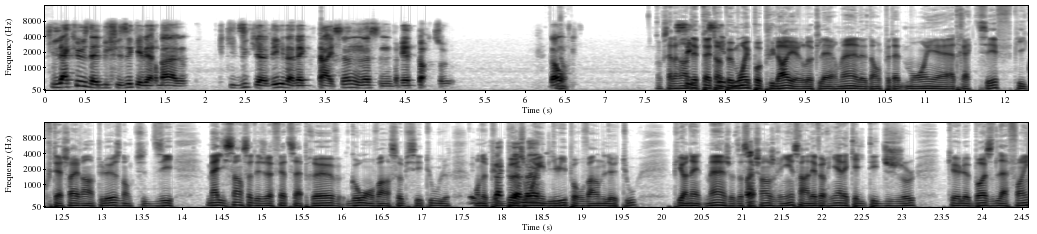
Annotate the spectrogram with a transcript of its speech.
qui l'accuse d'abus physique et verbal. Puis qui dit que vivre avec Tyson, c'est une vraie torture. Donc, Donc ça le rendait peut-être un peu moins populaire, là, clairement, là, donc peut-être moins euh, attractif, puis il coûtait cher en plus, donc tu te dis, ma licence a déjà fait sa preuve, go, on vend ça, puis c'est tout. Là. On n'a plus besoin de lui pour vendre le tout. Puis honnêtement, je veux dire, ça Ouais. change rien, ça enlève rien à la qualité du jeu, que le boss de la fin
